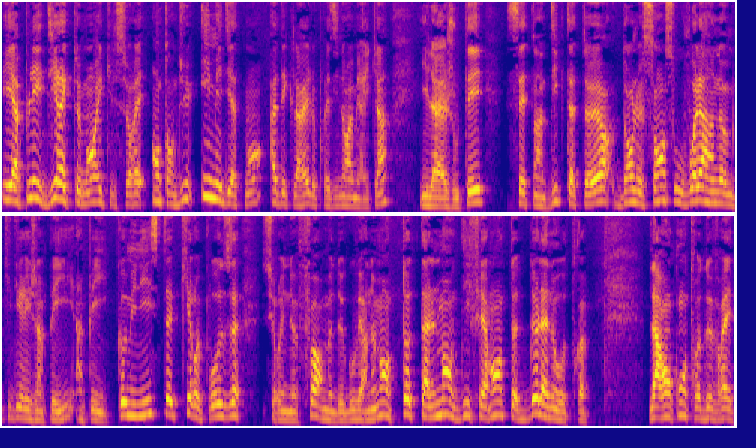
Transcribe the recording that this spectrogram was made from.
et appeler directement et qu'il serait entendu immédiatement, a déclaré le président américain. Il a ajouté c'est un dictateur dans le sens où voilà un homme qui dirige un pays, un pays communiste qui repose sur une forme de gouvernement totalement différente de la nôtre. La rencontre devrait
